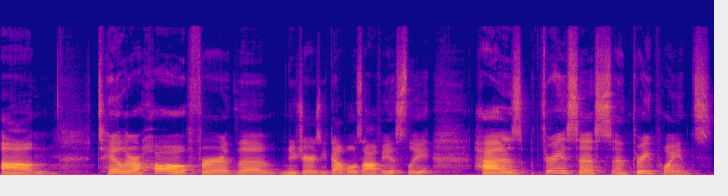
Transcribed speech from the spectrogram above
Um, Taylor Hall for the New Jersey Devils, obviously, has three assists and three points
